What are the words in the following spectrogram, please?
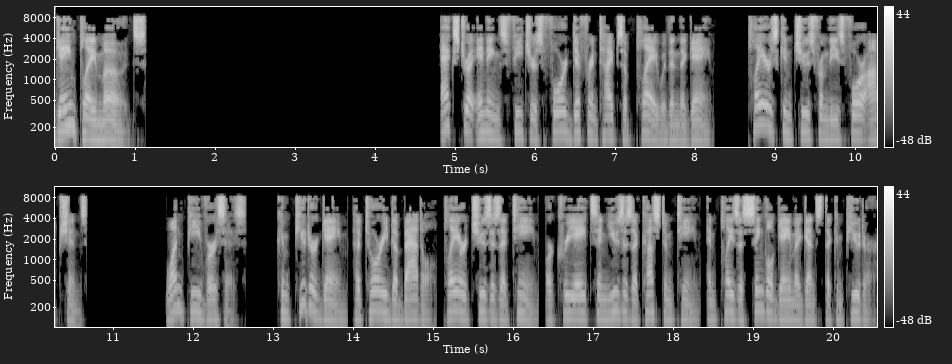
Gameplay modes Extra Innings features four different types of play within the game. Players can choose from these four options 1P versus Computer game Hitori de battle player chooses a team, or creates and uses a custom team, and plays a single game against the computer.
